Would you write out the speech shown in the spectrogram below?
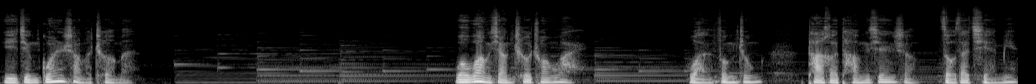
已经关上了车门。我望向车窗外，晚风中，他和唐先生走在前面，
